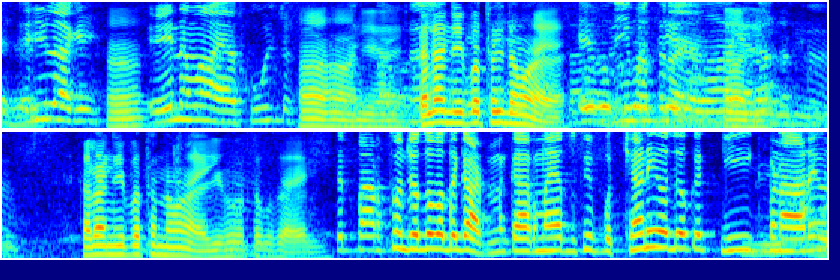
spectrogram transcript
ਇਹੀ ਲਾਗੇ ਇਹ ਨਵਾਂ ਆਇਆ ਸਕੂਲ 'ਚ? ਹਾਂ ਹਾਂ ਜੀ ਹਾਂ। ਕੱਲਾ ਨੀਂਹ ਪੱਥਰ ਹੀ ਨਵਾਂ ਆਇਆ। ਨਹੀਂ ਪੱਥਰ ਆਇਆ। ਹਾਂ। ਜੀ ਕੱਲਾ ਨੀਂਹ ਪੱਥਰ ਨਵਾਂ ਆਇਆ ਜੀ ਹੋਰ ਤਾਂ ਕੁਛ ਆਇਆ ਨਹੀਂ। ਤੇ ਪਰਸੋਂ ਜਦੋਂ ਉਦਘਾਟਨ ਕਰਨਾ ਹੈ ਤੁਸੀਂ ਪੁੱਛਿਆ ਨਹੀਂ ਉਦੋਂ ਕਿ ਕੀ ਬਣਾ ਰਹੇ ਹੋ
